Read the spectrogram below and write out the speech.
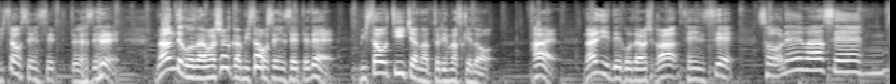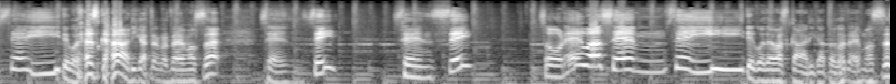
ミサオ先生って言ってくださいね。なんでございましょうか、ミサオ先生ってね。ミサオティーチャーになっておりますけど、はい。何でございましょうか先生。それは先生でございますかありがとうございます。先生。先生。それは先生でございますか？ありがとうございます。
